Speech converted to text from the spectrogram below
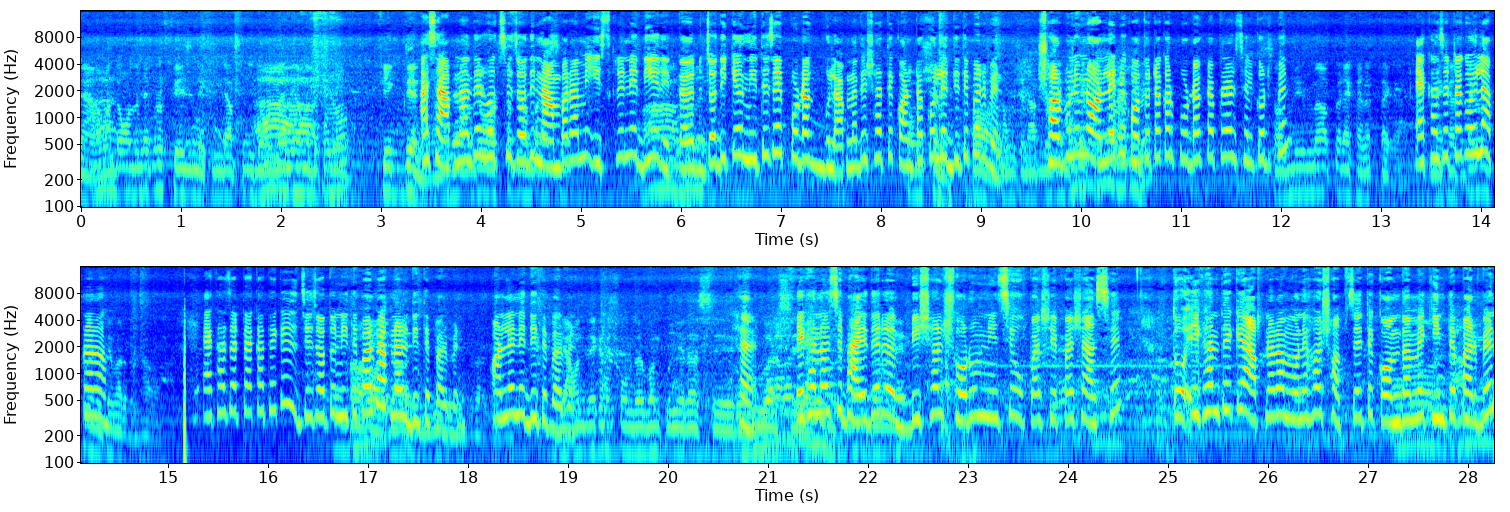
না আমাদের অনলাইনে কোনো পেজ নেই কিন্তু আপনি যদি অনলাইনে আমাদের কোনো আচ্ছা আপনাদের হচ্ছে যদি নাম্বার আমি স্ক্রিনে দিয়ে দিই যদি কেউ নিতে চায় প্রোডাক্টগুলো আপনাদের সাথে কন্ট্যাক্ট করলে দিতে পারবেন? সর্বনিম্ন অনলাইনে কত টাকার প্রোডাক্ট আপনারা সেল করবেন? এক হাজার টাকা। হলে হইলে আপনারা। এক হাজার টাকা থেকে যে যত নিতে পারবে আপনারা দিতে পারবেন। অনলাইনে দিতে পারবেন। হ্যাঁ এখানে হচ্ছে ভাইদের বিশাল শোরুম নিচে ওপাশে এপাশে আছে। তো এখান থেকে আপনারা মনে হয় সবচাইতে কম দামে কিনতে পারবেন।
